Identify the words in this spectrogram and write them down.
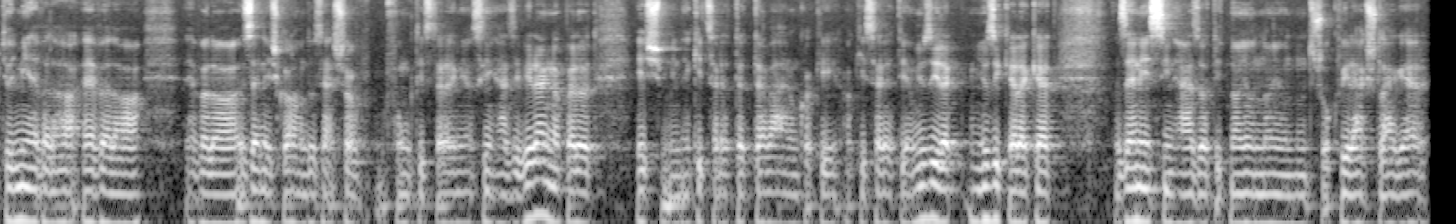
úgyhogy mi ezzel a, ezzel a, ezzel a zenés kalandozással fogunk tisztelegni a színházi világnap előtt, és mindenkit szeretettel várunk, aki, aki szereti a musicaleket, a zenés színházat, itt nagyon-nagyon sok világsláger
